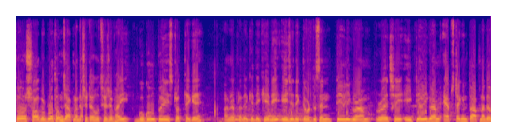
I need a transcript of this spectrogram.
তো সর্বপ্রথম যে আপনাদের সেটা হচ্ছে যে ভাই গুগল প্লে স্টোর থেকে আমি আপনাদেরকে দেখিয়ে দিই। এই যে দেখতে পারতেছেন টেলিগ্রাম রয়েছে। এই টেলিগ্রাম অ্যাপসটা কিন্তু আপনাদের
